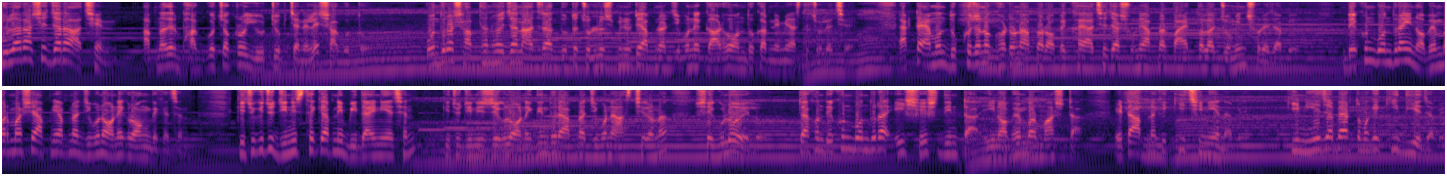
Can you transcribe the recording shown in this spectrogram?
তুলা রাশি যারা আছেন, আপনাদের ভাগ্যচক্র ইউটিউব চ্যানেলে স্বাগত। বন্ধুরা, সাবধান হয়ে যান, আজ রাত দুটো চল্লিশ মিনিটে আপনার জীবনে গাঢ় অন্ধকার নেমে আসতে চলেছে। একটা এমন দুঃখজনক ঘটনা আপনার অপেক্ষায় আছে যা শুনে আপনার পায়ের তলার জমিন সরে যাবে। দেখুন বন্ধুরা, এই নভেম্বর মাসে আপনি আপনার জীবনে অনেক রং দেখেছেন। কিছু কিছু জিনিস থেকে আপনি বিদায় নিয়েছেন, কিছু জিনিস যেগুলো অনেকদিন ধরে আপনার জীবনে আসছিল না সেগুলোও এলো। তো এখন দেখুন বন্ধুরা, এই শেষ দিনটা, এই নভেম্বর মাসটা, এটা আপনাকে কি ছিনিয়ে নেবে? কি নিয়ে যাবে আর তোমাকে কি দিয়ে যাবে?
